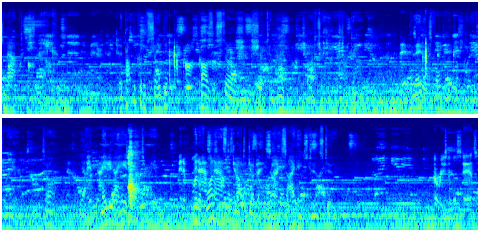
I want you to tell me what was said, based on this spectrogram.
Snapped his neck. They probably could have saved it, caused a stir, and then shipped him home. Spot training was shut down. The natives folded a couple of years later. So, yeah, maybe I hate Altaria. I mean, if one ass is enough to judge a whole race, I'd hate humans too. A reasonable stance.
